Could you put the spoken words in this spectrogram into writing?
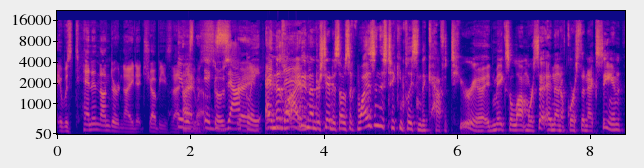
it was 10 and under night at Chubby's. That It was night. so exactly. strange. And, that's what I didn't understand is I was like, why isn't this taking place in the cafeteria? It makes a lot more sense. And then of course the next scene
